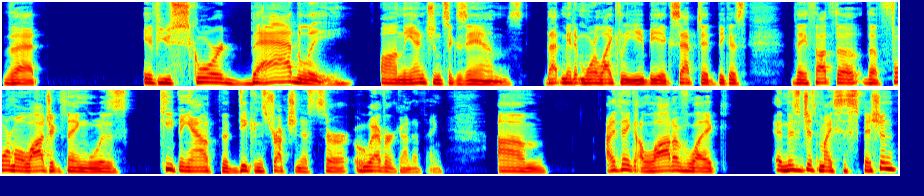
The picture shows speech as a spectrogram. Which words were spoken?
that if you scored badly on the entrance exams, that made it more likely you'd be accepted because they thought the the formal logic thing was keeping out the deconstructionists or whoever kind of thing. Um, I think a lot of like, and this is just my suspicion,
